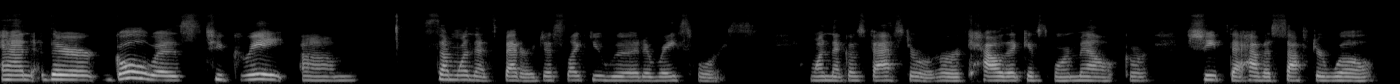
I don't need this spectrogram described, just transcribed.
And their goal was to create um, someone that's better, just like you would a racehorse, one that goes faster, or, or, a cow that gives more milk, or sheep that have a softer wool.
